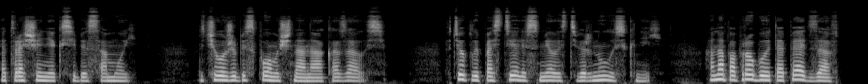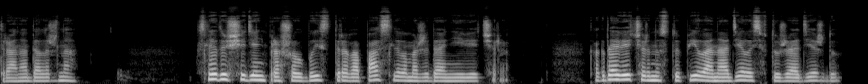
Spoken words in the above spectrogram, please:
и отвращение к себе самой. До чего же беспомощно она оказалась. В теплой постели смелость вернулась к ней. Она попробует опять завтра, она должна. Следующий день прошел быстро, в опасливом ожидании вечера. Когда вечер наступил, она оделась в ту же одежду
